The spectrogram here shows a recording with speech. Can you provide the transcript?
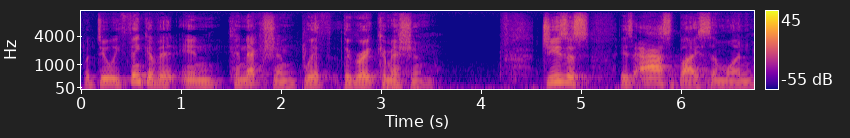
But do we think of it in connection with the Great Commission? Jesus is asked by someone,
